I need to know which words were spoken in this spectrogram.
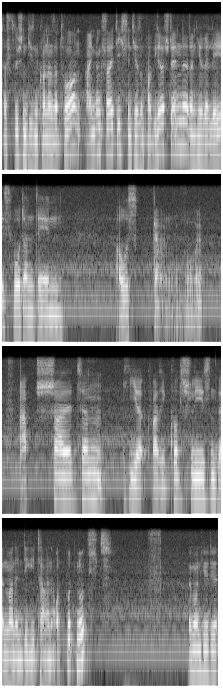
dass zwischen diesen Kondensatoren eingangsseitig sind hier so ein paar Widerstände, dann hier Relais, wo dann den Ausgang wohl abschalten, hier quasi kurz schließen, wenn man den digitalen Output nutzt, wenn man hier der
